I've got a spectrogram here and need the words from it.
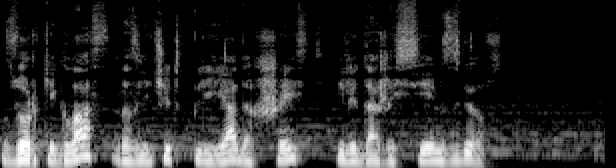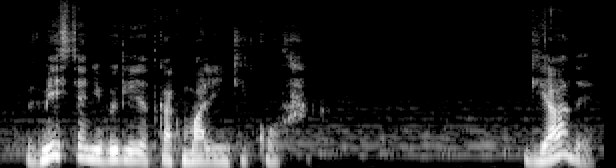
Зоркий глаз различит в плеядах 6 или даже 7 звезд. Вместе они выглядят как маленький ковшик. Геады –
